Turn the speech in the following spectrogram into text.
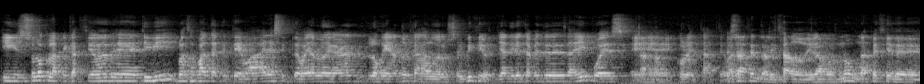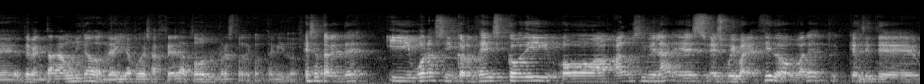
Y solo con la aplicación de TV no hace falta que te vayas y te vayas loguean- logueando en cada uno de los servicios. Ya directamente desde ahí puedes eh, conectarte, ¿vale? Está centralizado, digamos, ¿no? Una especie de, de ventana única donde ahí ya puedes acceder a todo el resto de contenidos. Exactamente. Y bueno, si conocéis Kodi o algo similar, es, es muy parecido, ¿vale? Quiero decirte,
